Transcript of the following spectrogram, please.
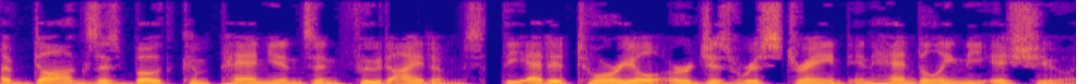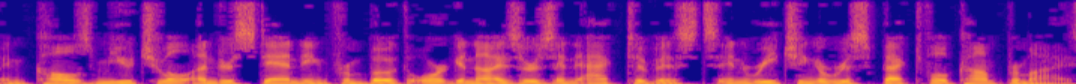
of dogs as both companions and food items, the editorial urges restraint in handling the issue and calls mutual understanding from both organizers and activists in reaching a respectful compromise.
